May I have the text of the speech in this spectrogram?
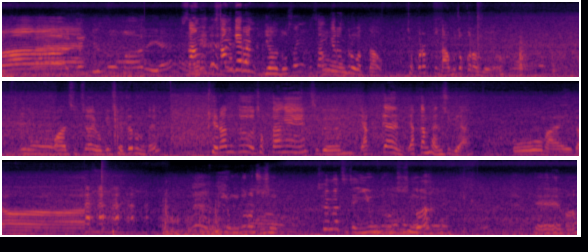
와 땡큐 소 마치 쌍, 쌍계란 야너 쌍계란 들어갔다. 젓가락도 나무 젓가락이에요. 이거 와 진짜 여기 제대로인데 계란도 적당해 지금. 약간 약간 반숙이야. 오 마이 갓이 용도로 주신 설마 진짜 이 용도로 주신 거야? 대박.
